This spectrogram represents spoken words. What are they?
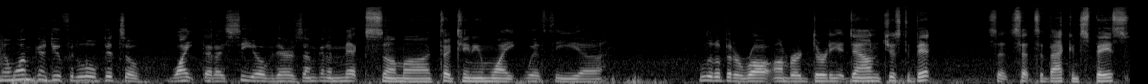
Now what I'm going to do for the little bits of white that I see over there is I'm going to mix some uh, titanium white with the uh, little bit of raw umber, dirty it down just a bit so it sets it back in space.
